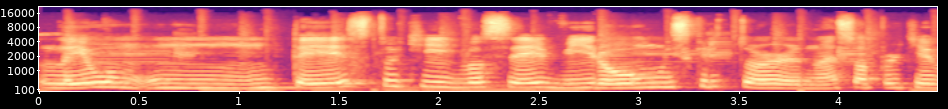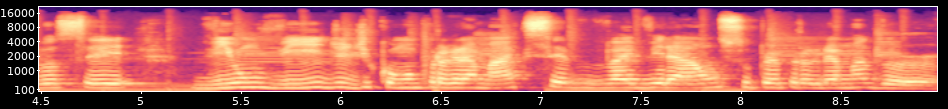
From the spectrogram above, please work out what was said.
leu um, um, texto que você virou um escritor. Não é só porque você viu um vídeo de como programar que você vai virar um super programador,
